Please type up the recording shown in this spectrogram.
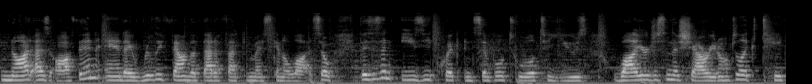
not as often. And I really found that that affected my skin a lot. So this is an easy, quick and simple tool to use while you're just in the shower. You don't have to like take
